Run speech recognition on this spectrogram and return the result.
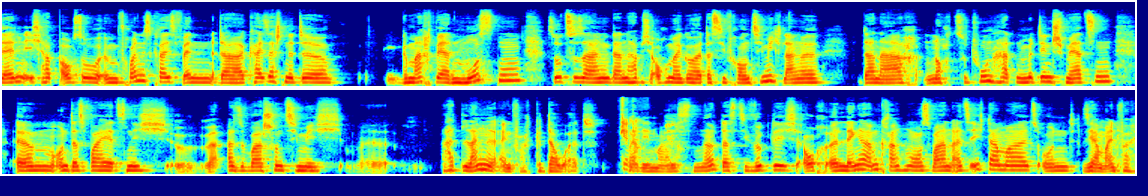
Denn ich habe auch so im Freundeskreis, wenn da Kaiserschnitte gemacht werden mussten, sozusagen, dann habe ich auch immer gehört, dass die Frauen ziemlich lange danach noch zu tun hatten mit den Schmerzen. Ähm, und das war jetzt nicht, äh, also war schon ziemlich, äh, hat lange einfach gedauert. Genau. Bei den meisten, ne? dass die wirklich auch äh, länger im Krankenhaus waren als ich damals und sie haben einfach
